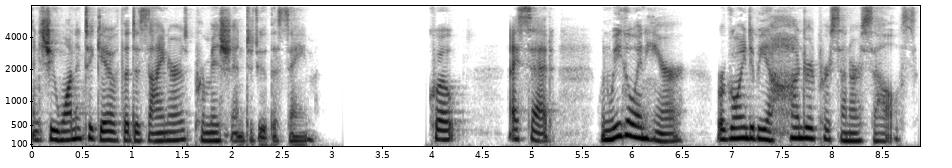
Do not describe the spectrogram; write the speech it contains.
and she wanted to give the designers permission to do the same. Quote, I said, when we go in here, we're going to be 100% ourselves.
